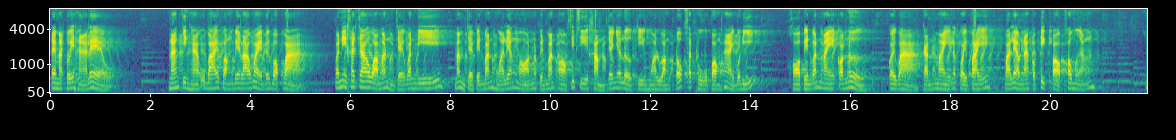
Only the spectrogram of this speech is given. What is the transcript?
ได้มาตัวหาแล้ว นางจึงหาอุบายฝังเวลาไว้โดยบอกว่า วันนี้ข้าเจ้าว่ามันใจวันดี มันใจเป็นวันหัวเลี้ยงหมอน มันเป็นวันออกสิบสี่คำใจเนเลิกทีหัวหลวงตกสัตถูปองห้ายบดี ขอเป็นวันใหม่ก่อนเนอก่อยว่ากันใหม่แล้วก่อยไป ว่าแล้วนางก็ปิกปอกเข้าเมือง ใน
